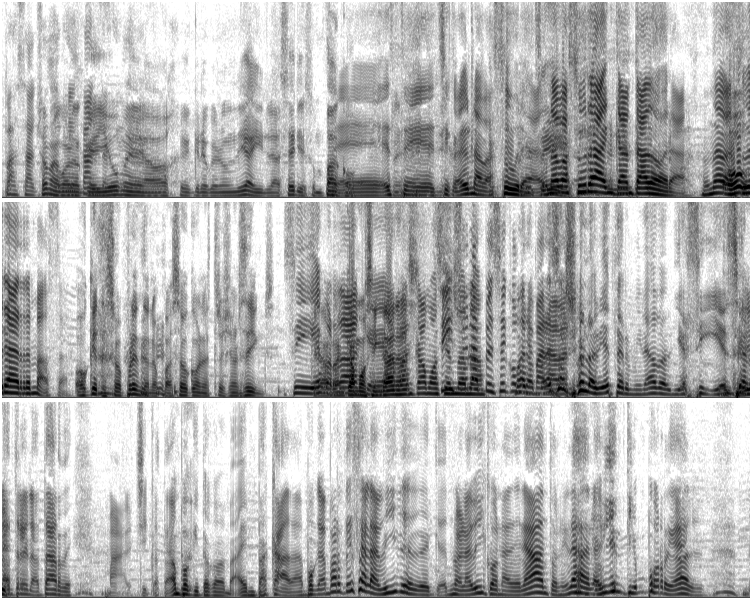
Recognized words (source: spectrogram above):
pasa Yo me acuerdo que yo me la bajé creo que en un día y la serie es un paco. Sí, sí, chico, es una basura. Sí. Una basura encantadora. Una Oh. basura hermosa. ¿O qué te sorprende? Nos pasó con Stranger Things. Sí, Que es verdad. Arrancamos sin ganas. arrancamos Sí, yo la empecé como bueno, para por eso yo la había terminado el día siguiente Sí. a las 3 de la tarde. Mal, chicos, estaba un poquito empacada. Porque aparte esa la vi desde que no la vi con adelanto ni nada, la vi en tiempo real. No,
